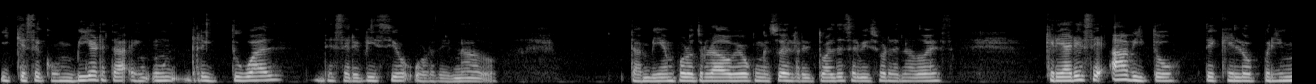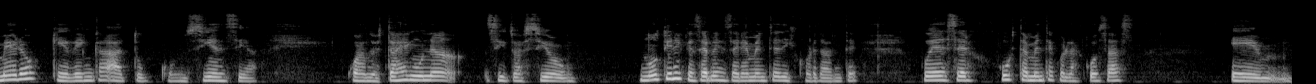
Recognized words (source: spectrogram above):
y que se convierta en un ritual de servicio ordenado. También por otro lado veo con eso del ritual de servicio ordenado es crear ese hábito de que lo primero que venga a tu conciencia cuando estás en una situación no tiene que ser necesariamente discordante, puede ser justamente con las cosas em,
